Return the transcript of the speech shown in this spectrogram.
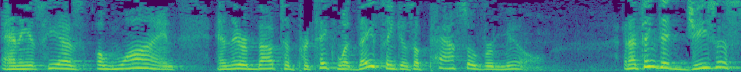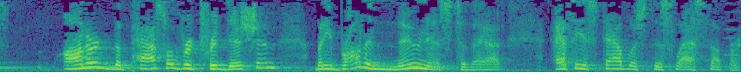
and as he has a wine, and they're about to partake what they think is a Passover meal. And I think that Jesus honored the Passover tradition, but he brought a newness to that as he established this Last Supper.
